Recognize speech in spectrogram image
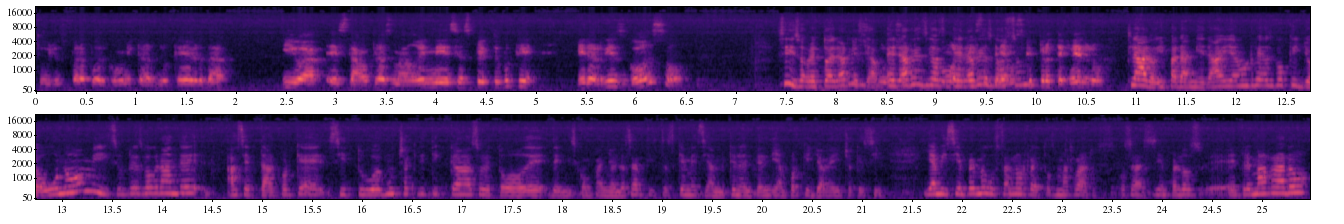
tuyos para poder comunicar lo que de verdad iba, estaba plasmado en ese aspecto porque era riesgoso. Sí, sobre todo era, arriesgado, era arriesgado. Era riesgoso. Teníamos que protegerlo. Claro, y para mí era, había un riesgo que yo, uno, me hice un riesgo grande aceptar, porque si tuve mucha crítica, sobre todo de, de mis compañeros artistas que me decían que no entendían porque yo había dicho que sí. Y a mí siempre me gustan los retos más raros, o sea, siempre los, eh, entre más raro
